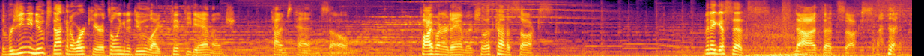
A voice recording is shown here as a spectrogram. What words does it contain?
the Virginia Nuke's not going to work here. It's only going to do like 50 damage times 10, so 500 damage. So that kind of sucks. I mean, I guess that's... Nah, that, that sucks.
